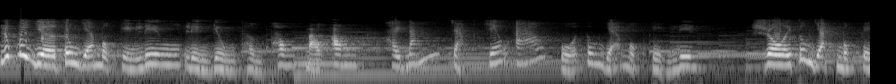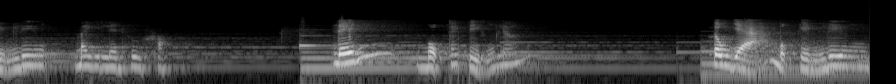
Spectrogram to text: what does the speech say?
Lúc bấy giờ tôn giả một kiền liên liền dùng thần thông bảo ông hãy nắm chặt chéo áo của tôn giả một kiền liên, rồi tôn giả một kiền liên bay lên hư không. Đến một cái biển lớn. Tôn giả một kiền liên.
